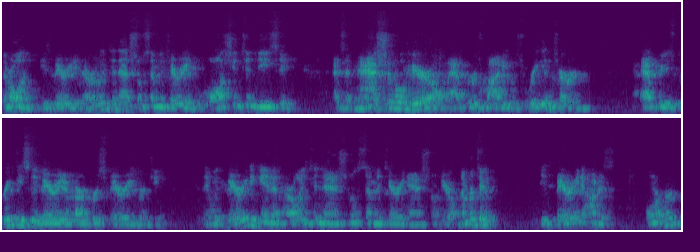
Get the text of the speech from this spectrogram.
Number one, he's buried in Arlington National Cemetery in Washington, D.C. as a national hero after his body was reinterred after he was previously buried at Harper's Ferry, Virginia. And then was buried again at Arlington National Cemetery, national hero. Number two, he's buried on his former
